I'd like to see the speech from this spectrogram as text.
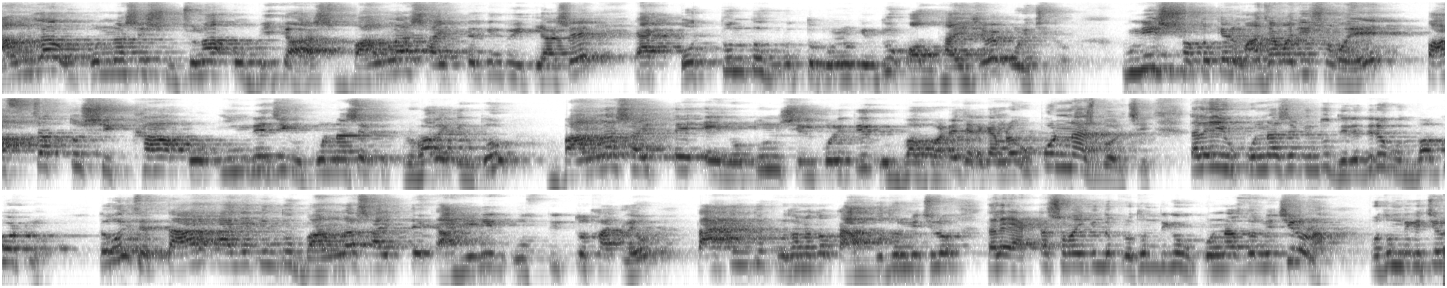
বাংলা উপন্যাসের সূচনা ও বিকাশ বাংলা সাহিত্যের কিন্তু ইতিহাসে এক অত্যন্ত গুরুত্বপূর্ণ কিন্তু অধ্যায় হিসেবে পরিচিত। উনিশ শতকের মাঝামাঝি সময়ে পাশ্চাত্য শিক্ষা ও ইংরেজি উপন্যাসের প্রভাবে কিন্তু বাংলা সাহিত্যে এই নতুন শিল্পরীতির উদ্ভব ঘটে, যেটাকে আমরা উপন্যাস বলছি। তাহলে এই উপন্যাসের কিন্তু ধীরে ধীরে উদ্ভব ঘটলো। তো বলছে, তার আগে কিন্তু বাংলা সাহিত্যে কাহিনীর অস্তিত্ব থাকলেও তা কিন্তু প্রধানত কাব্যধর্মী ছিল। তাহলে একটা সময় কিন্তু প্রথম দিকে উপন্যাস ধর্মী ছিল না, প্রথম দিকে ছিল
